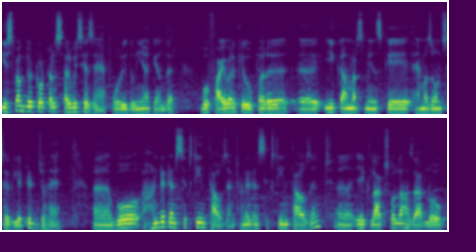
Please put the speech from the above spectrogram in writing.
इस वक्त जो टोटल सर्विसेज़ हैं पूरी दुनिया के अंदर, वो फाइवर के ऊपर ई कामर्स मीन्स के अमेज़ोन से रिलेटेड जो हैं वो hundred and sixteen thousand hundred and sixteen thousand एक लाख सोलह हज़ार लोग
